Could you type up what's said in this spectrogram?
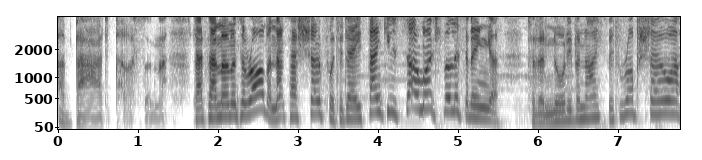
a bad person. That's our moment of Rob, and that's our show for today. Thank you so much for listening to the Naughty But Nice with Rob show,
